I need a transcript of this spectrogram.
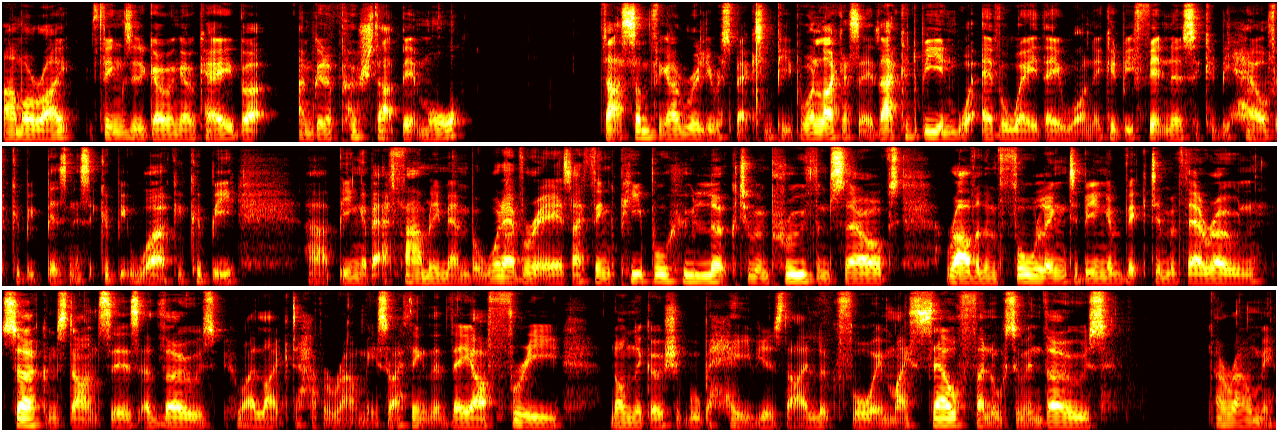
I'm alright, things are going okay, but I'm going to push that bit more. That's something I really respect in people. And like I say, that could be in whatever way they want. It could be fitness, it could be health, it could be business, it could be work, it could be uh, being a better family member, whatever it is. I think people who look to improve themselves rather than falling to being a victim of their own circumstances are those who I like to have around me. So I think that they are free, non negotiable behaviors that I look for in myself and also in those around me.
